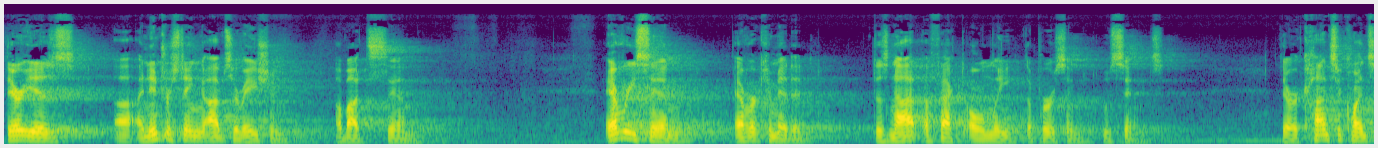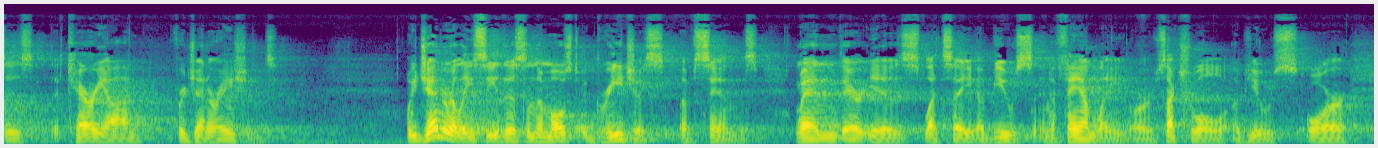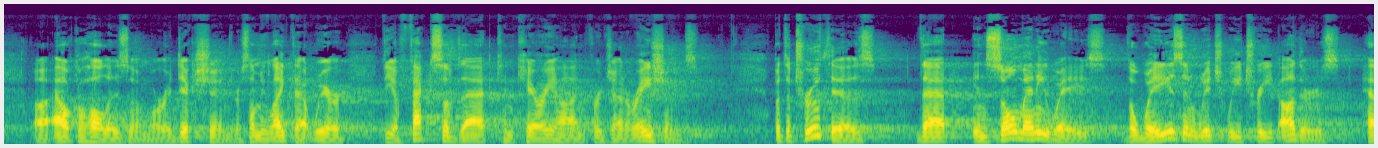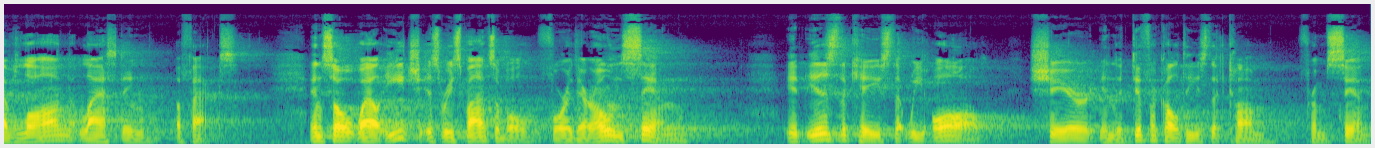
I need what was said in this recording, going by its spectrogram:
There is uh, an interesting observation about sin. Every sin ever committed does not affect only the person who sins. There are consequences that carry on for generations. We generally see this in the most egregious of sins when there is, let's say, abuse in a family or sexual abuse or uh, alcoholism or addiction or something like that, where the effects of that can carry on for generations. But the truth is that in so many ways, the ways in which we treat others have long lasting effects. And so, while each is responsible for their own sin, it is the case that we all share in the difficulties that come from sin.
